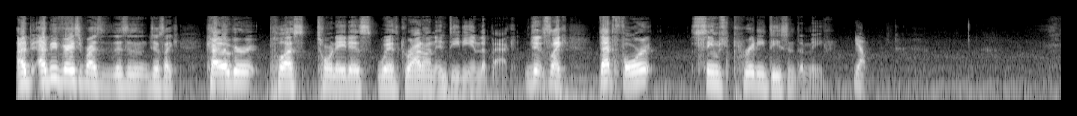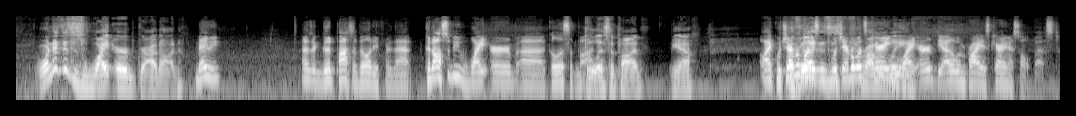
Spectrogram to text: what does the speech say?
I'd, I'd be very surprised if this isn't just like Kyogre plus Tornadus with Groudon and Indeedee in the back. Just like that four seems pretty decent to me. Yep. I wonder if this is White Herb Groudon. Maybe. That's a good possibility for that. Could also be white herb uh Golisopod. Golisopod. Yeah. like whichever feel like one's whichever one's carrying white herb, the other one probably is carrying assault vest.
